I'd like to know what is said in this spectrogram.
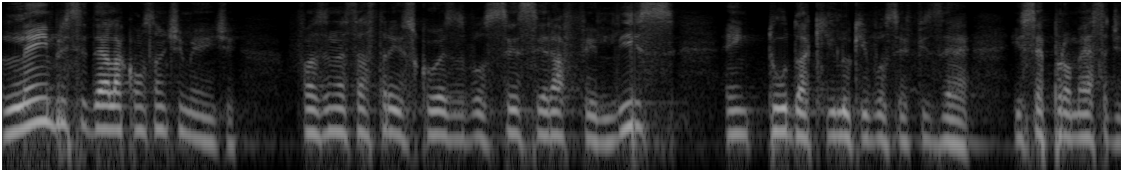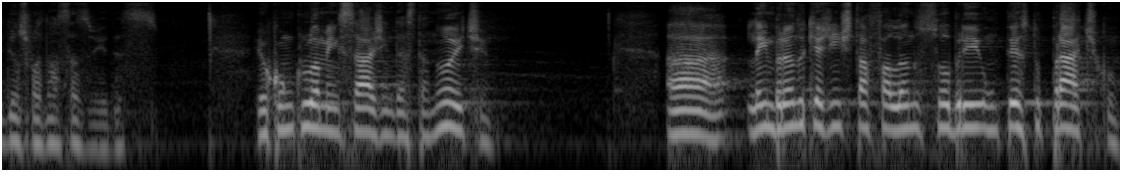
Lembre-se dela constantemente. Fazendo essas três coisas, você será feliz em tudo aquilo que você fizer. Isso é promessa de Deus para as nossas vidas. Eu concluo a mensagem desta noite, ah, lembrando que a gente está falando sobre um texto prático.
